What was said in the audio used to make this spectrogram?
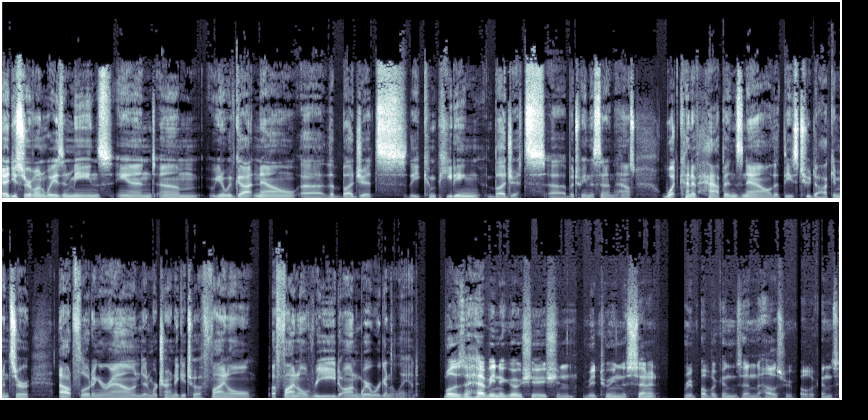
Ed, you serve on Ways and Means, and um, you know we've got now uh, the budgets, the competing budgets uh, between the Senate and the House. What kind of happens now that these two documents are out floating around, and we're trying to get to a final a final read on where we're going to land? Well, there's a heavy negotiation between the Senate Republicans and the House Republicans.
